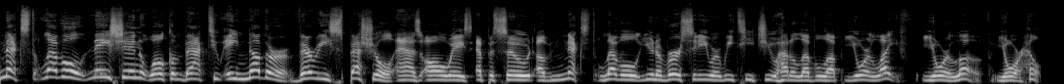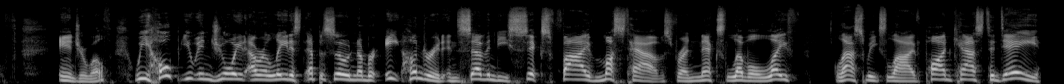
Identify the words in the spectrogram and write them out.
Next Level Nation, welcome back to another very special, as always, episode of Next Level University, where we teach you how to level up your life, your love, your health, and your wealth. We hope you enjoyed our latest episode, number 876 Five Must Haves for a Next Level Life. Last week's live podcast. Today,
